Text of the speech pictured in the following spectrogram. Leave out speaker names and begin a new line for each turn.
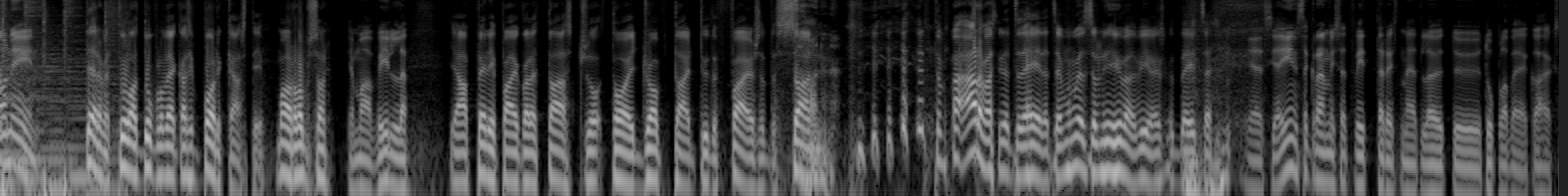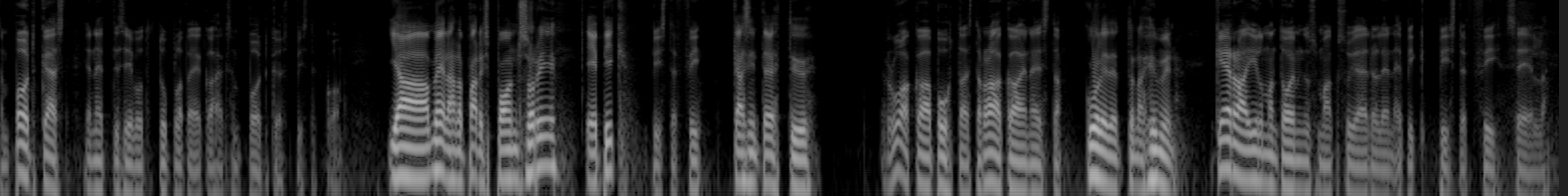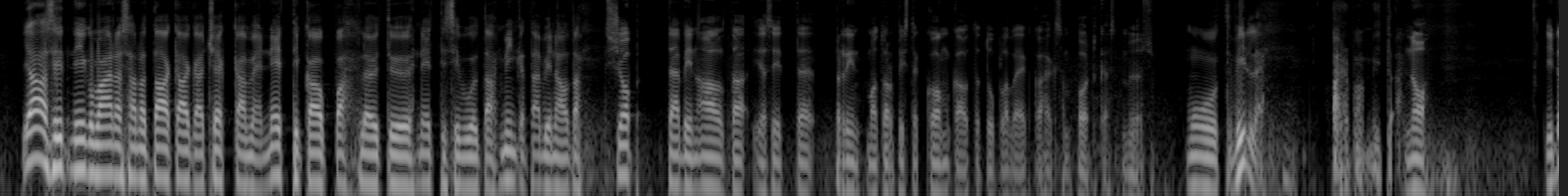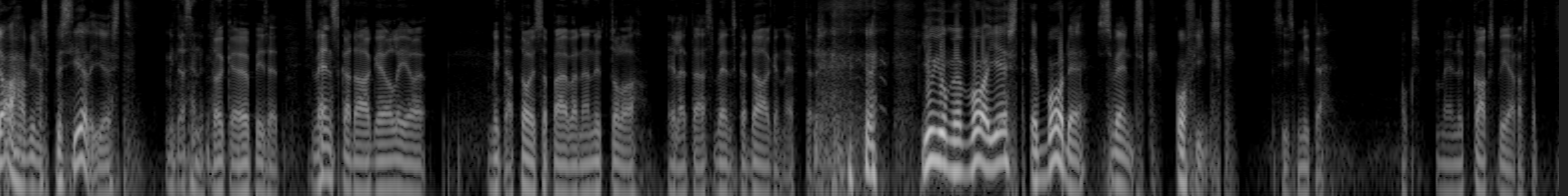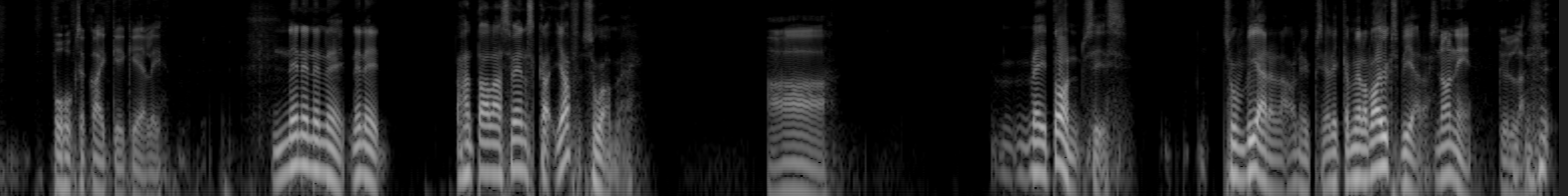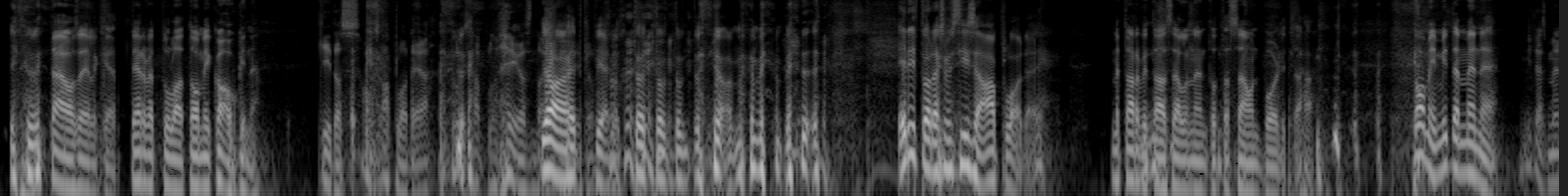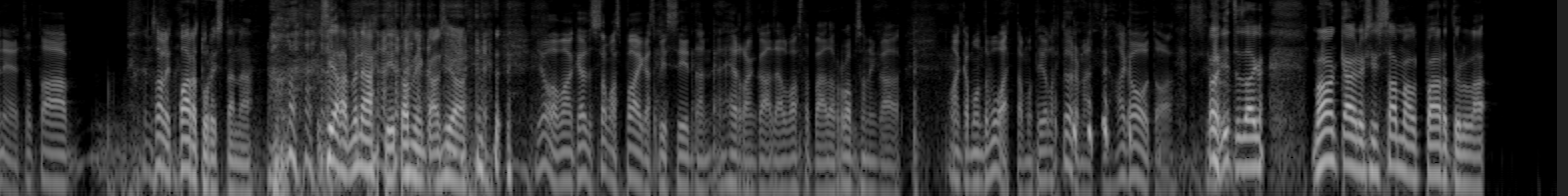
No niin,
Tervetuloa W8 podcastiin. Mä oon Robson
ja mä oon Ville.
ja pelipaikoille taas jo, toi Drop Tide to the Fires of the Sun. Että mä arvasin, että sä heität sen. Mun mielestä se oli niin hyvä viimeksi, kun teit sen.
Yes, ja Instagramissa ja Twitteristä meidät löytyy W8 Podcast ja nettisivut w8podcast.com.
Ja meillähän on pari sponsoria. Epic,
.fi.
käsin tehtyä,
Ruokaa puhtaista raaka-aineista.
kuljetettuna hymyn.
Kerran ilman toimitusmaksuja edelleen epic.fi siellä.
Ja sit niin kuin mä aina sanon, käykää tsekkaa meidän nettikauppa. Löytyy nettisivulta minkä tabin alta.
Shop-tabin alta ja sitten printmotor.com kautta W8 Podcast myös.
Muut Ville, arvaa mitä.
No,
Idag har vi en speciell gäst.
mitä sä nyt oikein öpiset? Svenska Dage oli jo mitä toissa päivänä ja nyt ollaan eletään Svenska Dagen efter.
Jo, jo, men vår gäst är både svensk och finsk.
Siis mitä? Onks meillä nyt kaksi vierasta? Puhuuko se kaikki kieliä?
Nej, nej, nej, nej, nej, nej. Han talar svenska ja suomea.
Aa,
Meitä on siis. Sun vierellä on yksi, eli meillä on vain yksi vieras.
no niin, kyllä. Tää on selkeä. Tervetuloa Tomi Kaukinen.
Kiitos. Onko uploadeja? Tuliko uploadeja jostain?
Joo, hetki pieni. Editoidaanko me sisäuploadeja?
Me tarvitaan sellainen tota, soundboardi tähän. Tomi, miten menee?
Mitäs menee? Tota,
Sä olit parturissa tänään.
Siellä me nähtiin Tomin kanssa, joo.
joo, mä oon käyty samassa paikassa vissiin tämän herran kanssa täällä vastapäällä Robsonin kanssa aika monta vuotta, mutta ei olla törmätty. Aika outoa.
Se on itse asiassa aika... Mä oon käynyt siis samalla partulla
